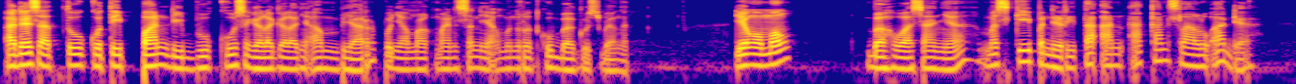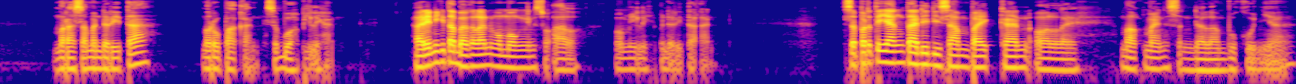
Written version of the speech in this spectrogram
Ada satu kutipan di buku Segala-galanya Ambiar punya Mark Manson yang menurutku bagus banget. Dia ngomong bahwasanya meski penderitaan akan selalu ada, merasa menderita merupakan sebuah pilihan. Hari ini kita bakalan ngomongin soal memilih penderitaan. Seperti yang tadi disampaikan oleh Mark Manson dalam bukunya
